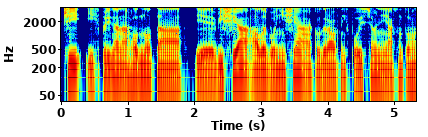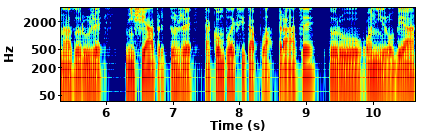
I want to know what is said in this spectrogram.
či ich pridaná hodnota je vyššia alebo nižšia ako zdravotných poisťovní. Ja som toho názoru, že nižšia, pretože tá komplexita pl- práce, ktorú oni robia,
